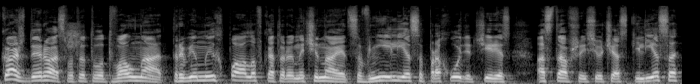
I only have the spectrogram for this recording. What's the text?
каждый раз вот эта вот волна травяных палов, которая начинается вне леса, проходит через оставшиеся участки леса,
